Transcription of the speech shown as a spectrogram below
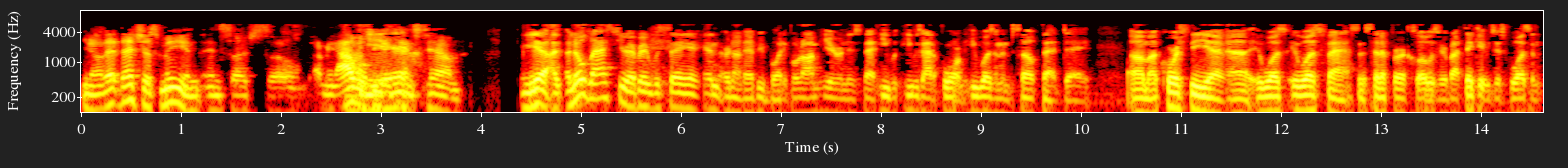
You know, that that's just me and, and such. So I mean, I will be against him. Yeah, I, I know last year everybody was saying, or not everybody, but what I'm hearing is that he he was out of form. He wasn't himself that day. Um, of course, the uh, it was it was fast and set up for a closer, but I think it just wasn't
